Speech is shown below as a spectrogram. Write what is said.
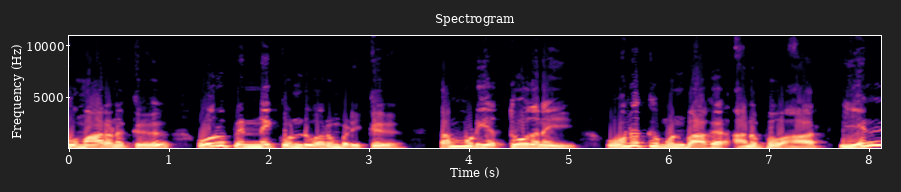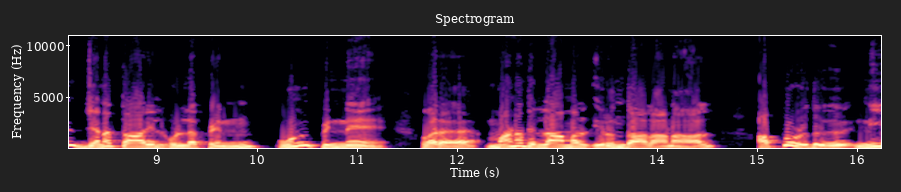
குமாரனுக்கு ஒரு பெண்ணை கொண்டு வரும்படிக்கு தம்முடைய தூதனை உனக்கு முன்பாக அனுப்புவார். என் ஜனத்தாரில் உள்ள பெண் உன் பின்னே வர மனதில்லாமல் இருந்தாலானால் அப்பொழுது நீ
